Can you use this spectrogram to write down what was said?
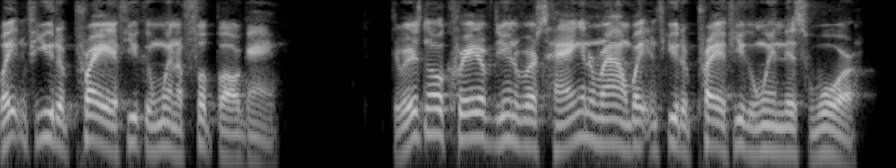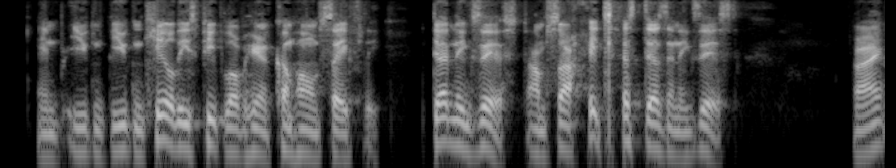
waiting for you to pray if you can win a football game. There is no creator of the universe hanging around waiting for you to pray if you can win this war and you can you can kill these people over here and come home safely. Doesn't exist. I'm sorry, it just doesn't exist. Right?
